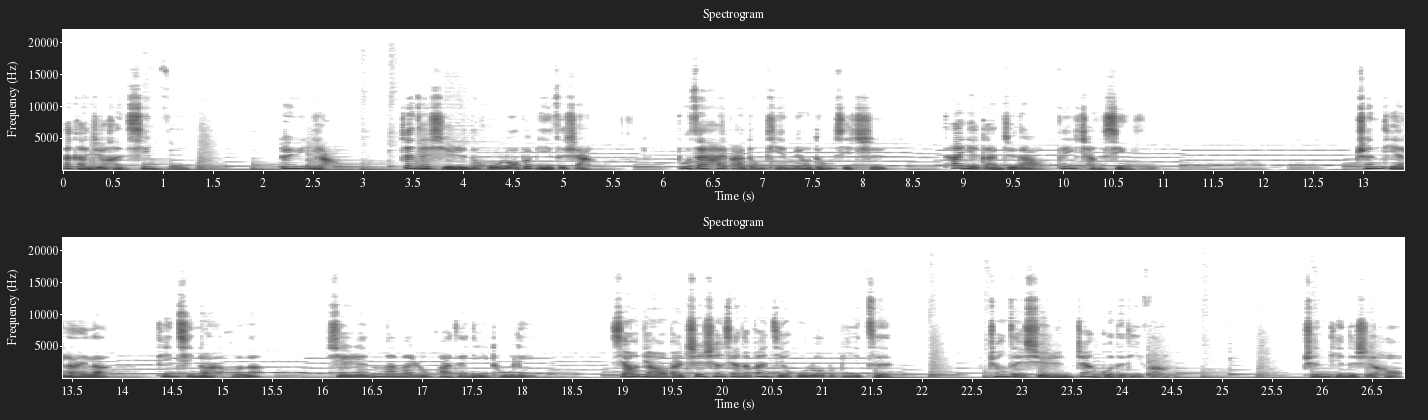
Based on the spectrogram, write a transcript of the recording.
它感觉很幸福。对于鸟，站在雪人的胡萝卜鼻子上，不再害怕冬天没有东西吃，它也感觉到非常幸福。春天来了，天气暖和了，雪人慢慢融化在泥土里。小鸟把吃剩下的半截胡萝卜鼻子种在雪人站过的地方。春天的时候，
